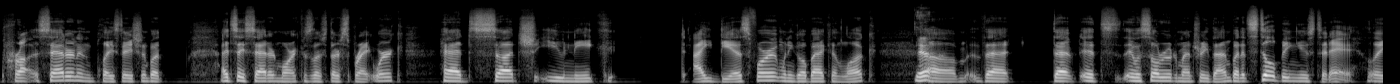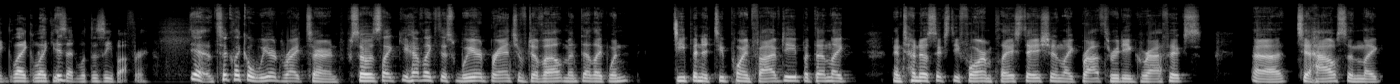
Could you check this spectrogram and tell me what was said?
Pro, Saturn and PlayStation, but I'd say Saturn more because their, their sprite work had such unique ideas for it when you go back and look. Yeah. Um, that that it's it was so rudimentary then, but it's still being used today. Like like like you It- said with the Z buffer. yeah, it took like a weird right turn. So it's like you have like this weird branch of development that like went deep into 2.5D, but then like Nintendo 64 and PlayStation like brought 3D graphics uh to house and like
